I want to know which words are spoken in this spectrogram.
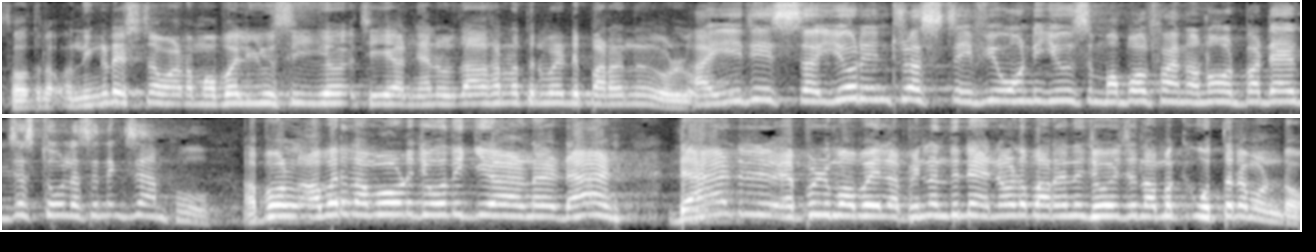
സ്തോത്രം നിങ്ങളുടെ ഇഷ്ടമാണ് മൊബൈൽ യൂസ് ചെയ്യുക ചെയ്യാൻ ഞാൻ ഉദാഹരണത്തിന് വേണ്ടി പറയുന്നതേ ഉള്ളൂ Uh, it is uh, your interest if you want to use a mobile phone or not, but I've just told as an example. അപ്പോൾ അവർ നമ്മളോട് ചോദിക്കുകയാണ് ഡാഡ് ഡാഡ് എപ്പോഴും മൊബൈലാ പിന്നെ എന്തിനാ എന്നോട് പറയുന്നത് ചോദിച്ചാൽ നമുക്ക് ഉത്തരമുണ്ടോ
